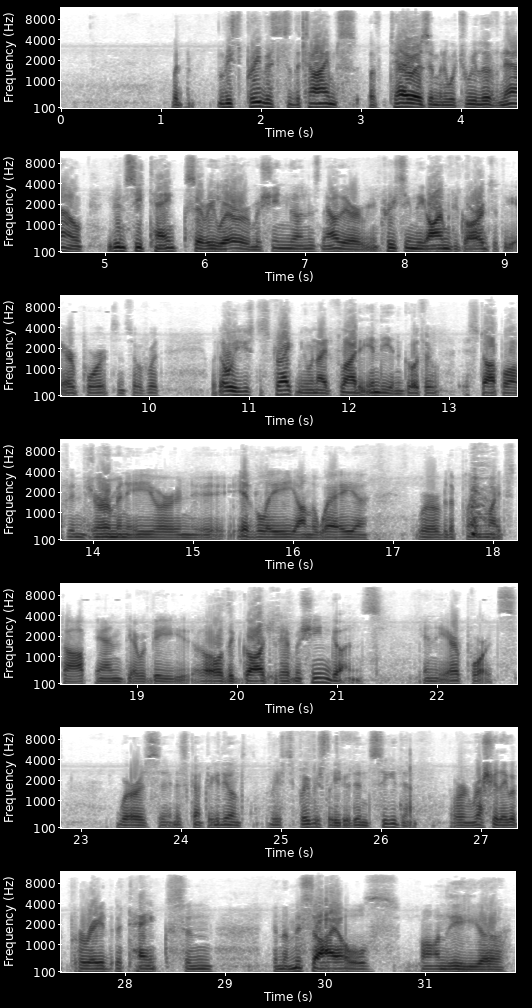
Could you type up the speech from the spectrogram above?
But at least previous to the times of terrorism in which we live now, you didn't see tanks everywhere or machine guns. Now they're increasing the armed guards at the airports and so forth. What always used to strike me when I'd fly to India and go through, stop off in Germany or in uh, Italy on the way, uh, wherever the plane might stop, and there would be, all the guards would have machine guns in the airports. Whereas in this country, you don't, at least previously, you didn't see them. Or in Russia, they would parade the tanks and, and the missiles on the uh,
